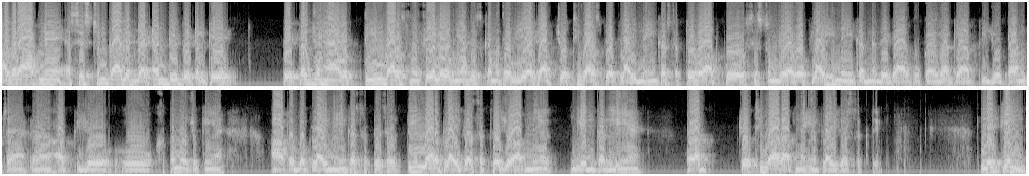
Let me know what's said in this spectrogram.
अगर आपने असिस्टेंट का या डाटा एंट्री ऑपरेटर के पेपर जो है, वो तीन बार उसमें फेल हो गया तो इसका मतलब ये है कि आप चौथी बार उस पर अप्लाई नहीं कर सकते। वो आपको सिस्टम जो है, वो अप्लाई ही नहीं करने देगा। आपको कहेगा कि आपकी जो टर्म्स हैं आपकी जो खत्म हो चुकी हैं। आप अब अप्लाई नहीं कर सकते, सिर्फ़ तीन बार अप्लाई कर सकते जो आपने गेन कर ली हैं, और अब चौथी बार आप नहीं अप्लाई कर सकते। लेकिन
